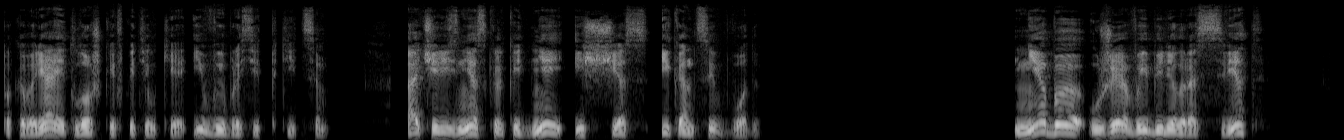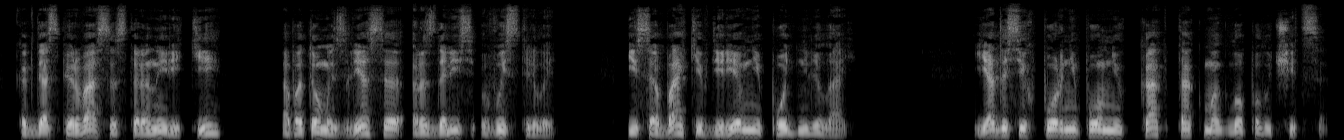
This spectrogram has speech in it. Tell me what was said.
Поковыряет ложкой в котелке и выбросит птицам. А через несколько дней исчез и концы в воду. Небо уже выбелил рассвет, когда сперва со стороны реки а потом из леса раздались выстрелы, и собаки в деревне подняли лай. Я до сих пор не помню, как так могло получиться.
